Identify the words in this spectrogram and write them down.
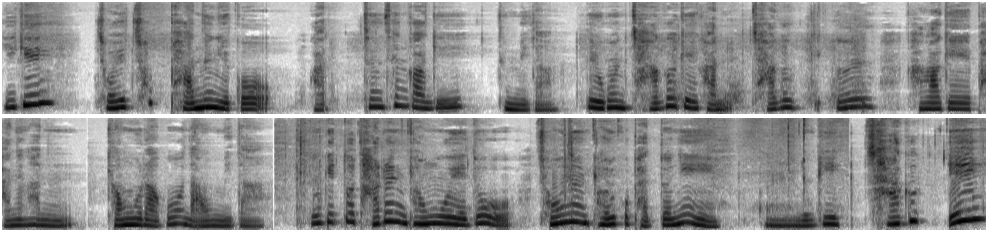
이게 저의 첫 반응일 것 같은 생각이 듭니다. 근데 이건 자극에 간, 자극을 강하게 반응하는 경우라고 나옵니다. 여기 또 다른 경우에도 저는 결국 봤더니 음, 여기 자극에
